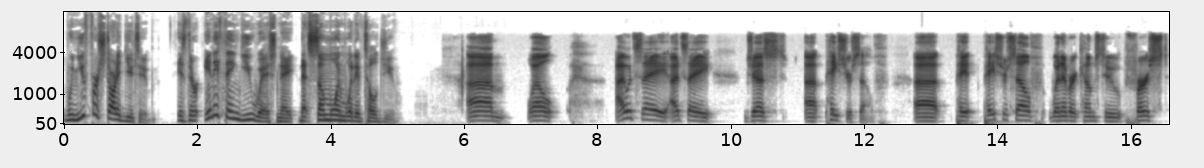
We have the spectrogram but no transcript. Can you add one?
when you first started YouTube, is there anything you wish, Nate, that someone would have told you? Um, well, I would say I'd say just uh, pace yourself. Uh, pay, pace yourself whenever it comes to first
